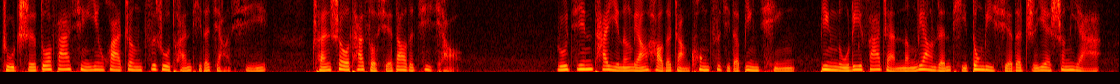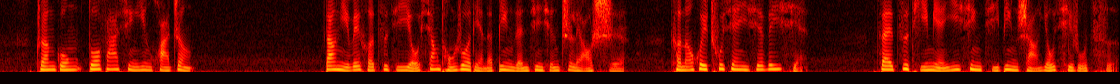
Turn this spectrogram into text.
主持多发性硬化症自助团体的讲习。传授他所学到的技巧。如今，他已能良好的掌控自己的病情，并努力发展能量人体动力学的职业生涯，专攻多发性硬化症。当你为和自己有相同弱点的病人进行治疗时，可能会出现一些危险，在自体免疫性疾病上尤其如此，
